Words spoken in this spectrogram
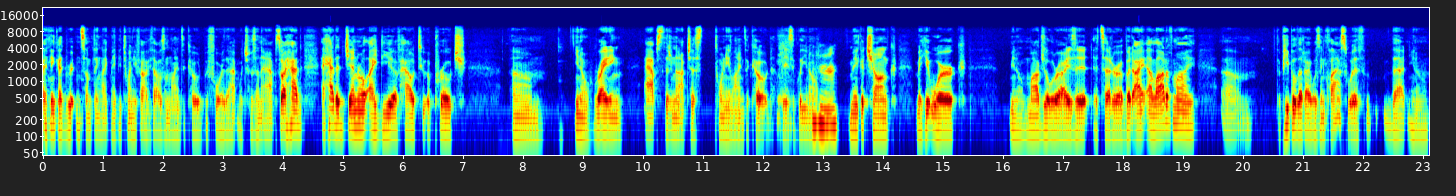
I think I'd written something like maybe twenty five thousand lines of code before that, which was an app. So I had I had a general idea of how to approach, um, you know, writing apps that are not just twenty lines of code. Basically, you know, make a chunk, make it work, you know, modularize it, etc. But I a lot of my um, the people that I was in class with that you know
